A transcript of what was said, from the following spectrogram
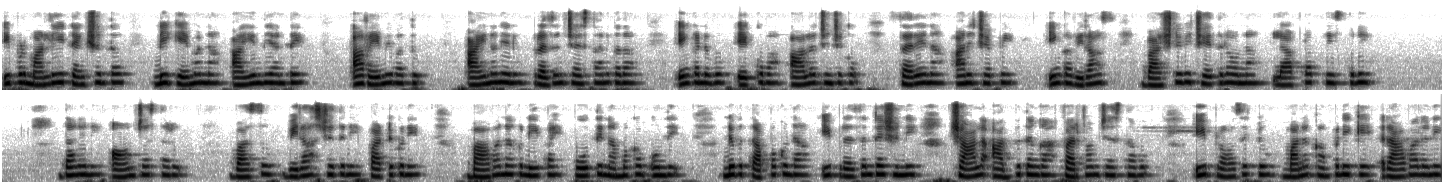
ఇప్పుడు మళ్ళీ ఈ టెన్షన్తో నీకేమన్నా అయింది అంటే అవేమీ వద్దు. అయినా నేను ప్రజెంట్ చేస్తాను కదా. ఇంకా నువ్వు ఎక్కువ ఆలోచించకు. సరేనా అని చెప్పి ఇంకా విరాస్ వైష్ణవి చేతిలో ఉన్న ల్యాప్టాప్ తీసుకుని దానిని ఆన్ చేస్తాడు. వాసు విరాస్చతిని పట్టుకుని బావ నాకు నీపై పూర్తి నమ్మకం ఉంది. నువ్వు తప్పకుండా ఈ ప్రజెంటేషన్ని చాలా అద్భుతంగా పర్ఫామ్ చేస్తావు. ఈ ప్రాజెక్టు మన కంపెనీకే రావాలని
